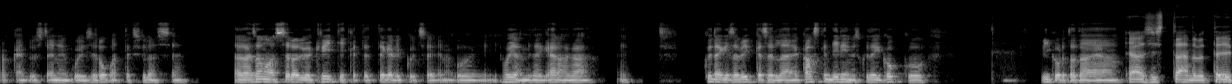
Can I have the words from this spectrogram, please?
rakendust, enne kui see lubatakse ülesse. aga samas seal oli ka kriitikat, et tegelikult see nagu ei hoia midagi ära ka, et kuidagi saab ikka selle kakskümmend inimest kuidagi kokku vigurdada ja. ja siis tähendab, et te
